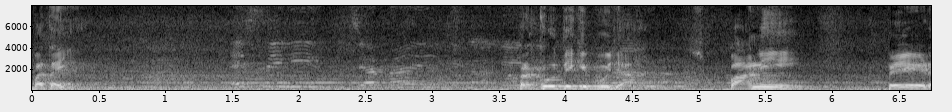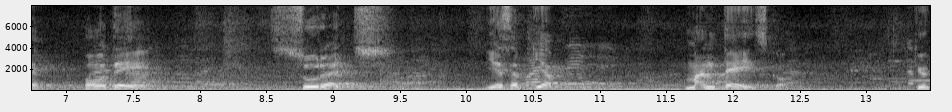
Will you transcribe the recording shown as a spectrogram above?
बताइए ऐसे ही जाता है कि- प्रकृति की पूजा। पानी पेड़ पौधे सूरज ये सब की आप मानते हैं। इसको। क्यों?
